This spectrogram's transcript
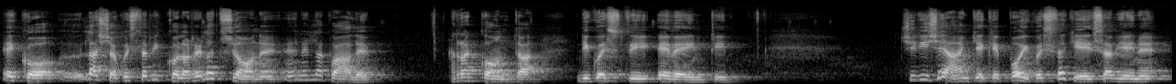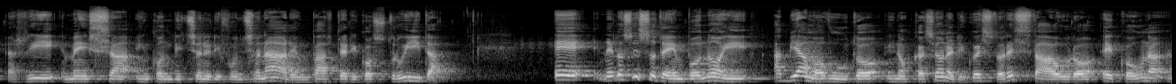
ecco, lascia questa piccola relazione eh, nella quale racconta di questi eventi ci dice anche che poi questa chiesa viene rimessa in condizione di funzionare, in parte ricostruita. E nello stesso tempo noi abbiamo avuto in occasione di questo restauro ecco, una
